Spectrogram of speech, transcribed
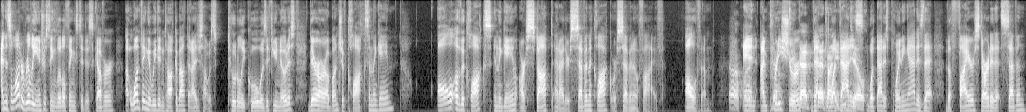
And there's a lot of really interesting little things to discover. Uh, one thing that we didn't talk about that I just thought was totally cool was if you notice, there are a bunch of clocks in the game. All of the clocks in the game are stopped at either 7 o'clock or 7.05. All of them. Oh, And I'm pretty no, see, sure that- that, that what that is detail. what that is pointing at is that the fire started at 7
